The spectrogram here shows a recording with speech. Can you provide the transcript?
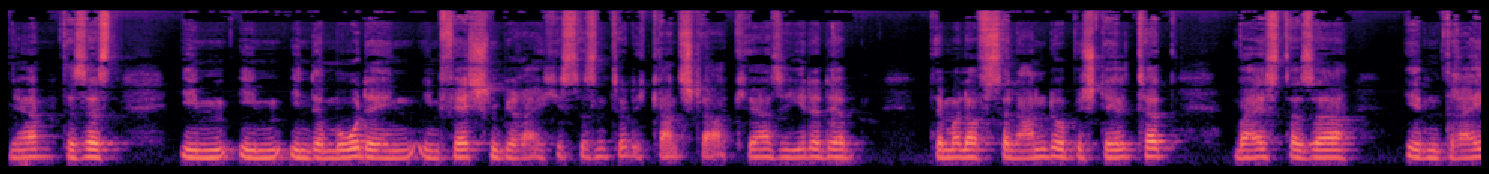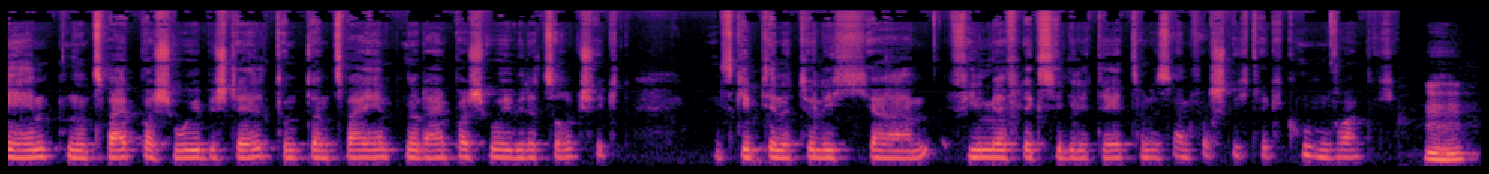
Ja, das heißt, im, im, in der Mode, im, im Fashion-Bereich ist das natürlich ganz stark. Ja, also jeder, der, der mal auf Salando bestellt hat, weiß, dass er eben drei Hemden und zwei Paar Schuhe bestellt und dann zwei Hemden und ein Paar Schuhe wieder zurückschickt. Es gibt ja natürlich ähm, viel mehr Flexibilität und ist einfach schlichtweg kundenfreundlich. Mhm.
